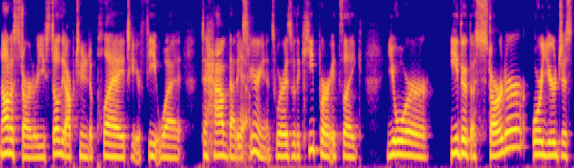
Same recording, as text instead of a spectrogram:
not a starter. You still have the opportunity to play, to get your feet wet, to have that Yeah. experience. Whereas with a keeper, it's like you're either the starter or you're just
